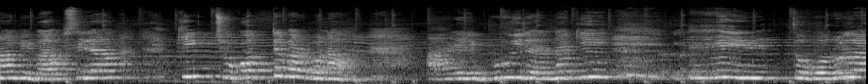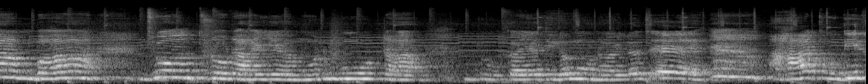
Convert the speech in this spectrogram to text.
আমি ভাবছিলাম কিচ্ছু করতে পারব না। আর এই বুইরার নাকি তো বড় লম্বা যন্ত্রটা এমন মোটা ঢুকাইয়া দিল মনে হইল যে হাতও দিল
